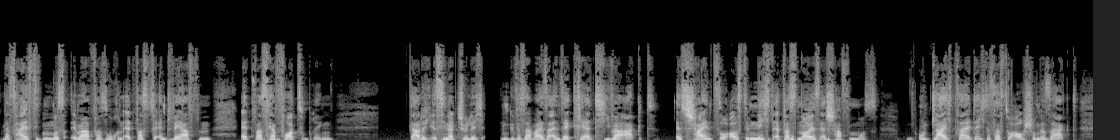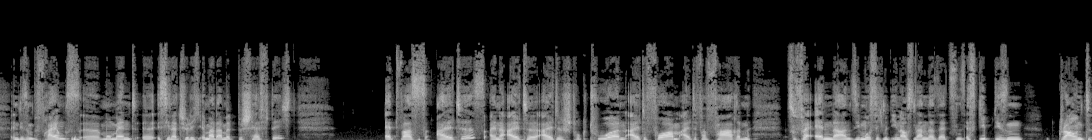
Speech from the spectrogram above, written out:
Das heißt, sie muss immer versuchen, etwas zu entwerfen, etwas hervorzubringen. Dadurch ist sie natürlich in gewisser Weise ein sehr kreativer Akt. Es scheint so aus dem Nicht etwas Neues erschaffen muss. Und gleichzeitig, das hast du auch schon gesagt, in diesem Befreiungsmoment äh, ist sie natürlich immer damit beschäftigt, etwas Altes, eine alte, alte Strukturen, alte Form, alte Verfahren zu verändern. Sie muss sich mit ihnen auseinandersetzen. Es gibt diesen Ground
